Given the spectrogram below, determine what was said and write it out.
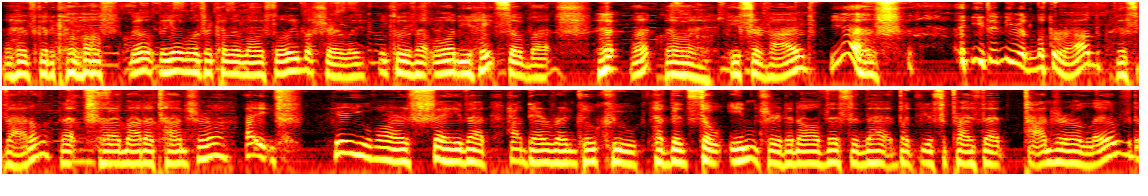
My head's gonna come off. No, the young ones are coming along slowly but surely. Including that one you hate so much. what? No way. He survived? Yes! he didn't even look around. This battle? That Kamado Tanjiro. I... Here you are saying that how dare Rengoku have been so injured and all this and that, but you're surprised that Tanjiro lived?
